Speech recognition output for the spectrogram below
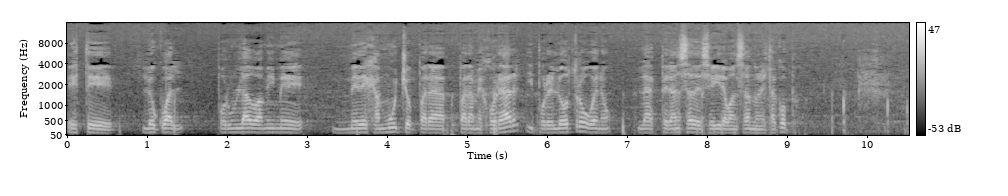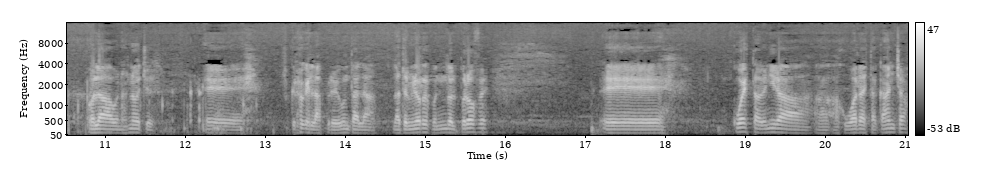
este, lo cual por un lado a mí me, me deja mucho para, para mejorar y por el otro, bueno, la esperanza de seguir avanzando en esta Copa. Hola, buenas noches. Eh, creo que la pregunta la, la terminó respondiendo el profe. Eh, cuesta venir a, jugar a esta cancha,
